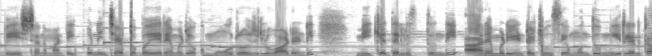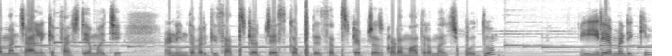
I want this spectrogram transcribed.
వేస్ట్ అనమాట ఇప్పుడు నేను చెప్పబోయే రెమెడీ ఒక మూడు రోజులు వాడండి. మీకే తెలుస్తుంది. ఆ రెమెడీ ఏంటో చూసే ముందు మీరు కనుక మన ఛానల్కి ఫస్ట్ టైం వచ్చి అండ్ ఇంతవరకు సబ్స్క్రైబ్ చేసుకోకపోతే సబ్స్క్రైబ్ చేసుకోవడం మాత్రం మర్చిపోద్దు. ఈ రెమెడీకి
